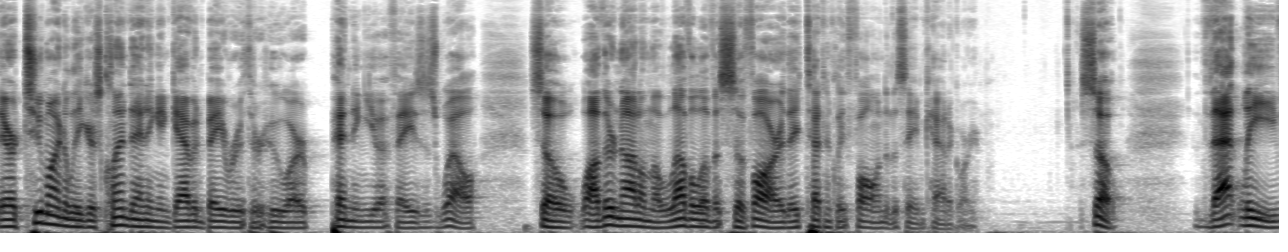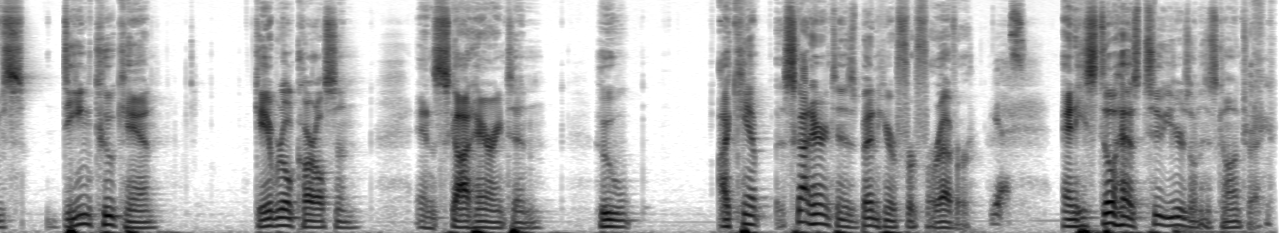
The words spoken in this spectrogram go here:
There are two minor leaguers, Clendening and Gavin Bayreuther, who are pending UFAs as well. So while they're not on the level of a Savard, they technically fall into the same category. So that leaves Dean Kukan, Gabriel Carlsson, and Scott Harrington, who I can't. Scott Harrington has been here for forever. Yes. And he still has two years on his contract.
